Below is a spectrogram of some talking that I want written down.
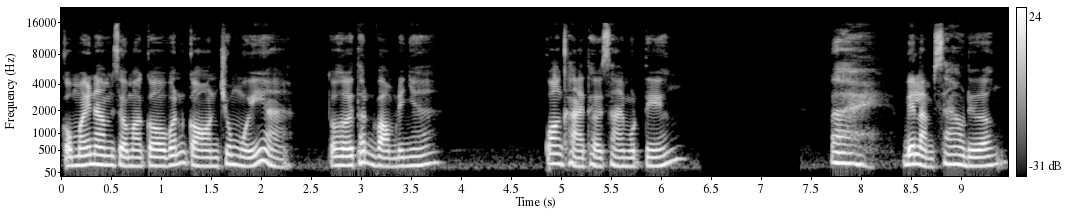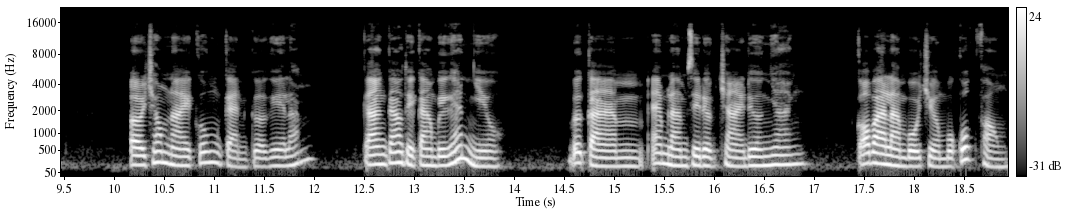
Cũng mấy năm rồi mà cậu vẫn còn trung úy à? Tôi hơi thất vọng đi nhé. Quang Khải thở dài một tiếng. Ai, biết làm sao được. Ở trong này cũng cản cửa ghê lắm. Càng cao thì càng bị ghét nhiều. Với cả em làm gì được trải đường nhanh. Có ba làm bộ trưởng Bộ Quốc phòng.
